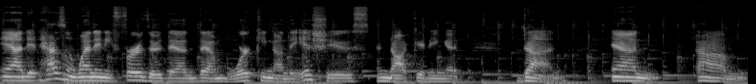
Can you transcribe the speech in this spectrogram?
And it hasn't went any further than them working on the issues and not getting it done. And um,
